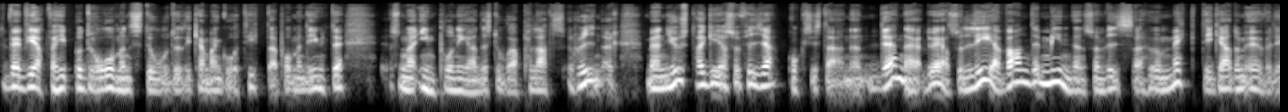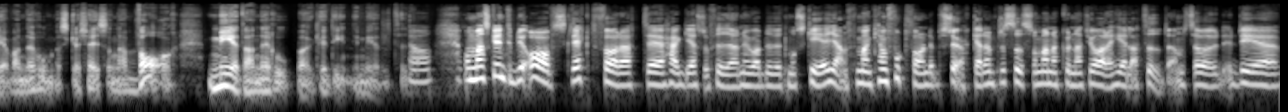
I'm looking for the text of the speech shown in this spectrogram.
Vi vet var hippodromen stod och det kan man gå och titta på men det är ju inte sådana imponerande stora palatsruiner. Men just Hagia Sophia och cisternen, den är, det är alltså levande minnen som visar hur mäktiga de överlevande romerska kejsarna var medan Europa gled in i medeltiden. Ja. Och man ska inte bli avskräckt för att eh, Hagia Sophia nu har blivit moské igen, för man kan fortfarande besöka den precis som man har kunnat göra hela tiden. Så det...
